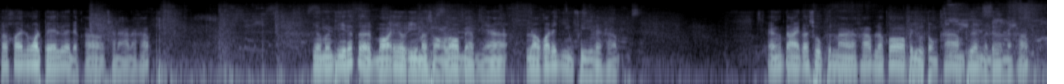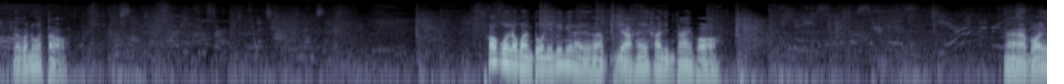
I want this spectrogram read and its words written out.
ค่อยๆนวดไปเรื่อยเดี๋ยวก็ชนะนะครับ อย่างบางทีถ้าเกิดบอสเอลีมาสองรอบแบบเนี้ยเราก็ได้ยิงฟรีเลยครับ แองตายก็ชุบขึ้นมานะครับ แล้วก็ไปอยู่ตรงข้ามเพื่อนเหมือนเดิมนะครับ แล้วก็นวดต่อ ข้อควรระวังตัวนี้ไม่มีอะไรเลยครับ อยากให้คารินตายพอ อ่าบอสเอ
